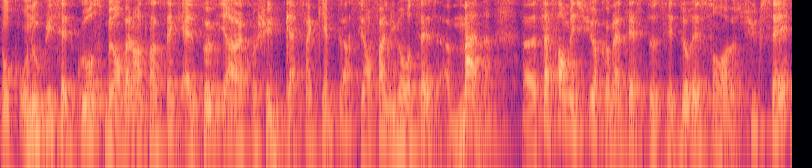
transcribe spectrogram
Donc on oublie cette course, mais en valeur intrinsèque, elle peut venir à l'accrocher une 4-5e place. Et enfin, numéro 16, Man. Euh, sa forme est sûre, comme attestent ses deux récents euh, succès.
